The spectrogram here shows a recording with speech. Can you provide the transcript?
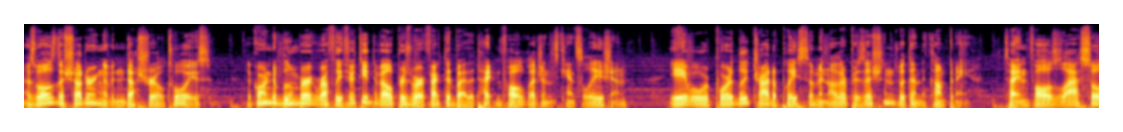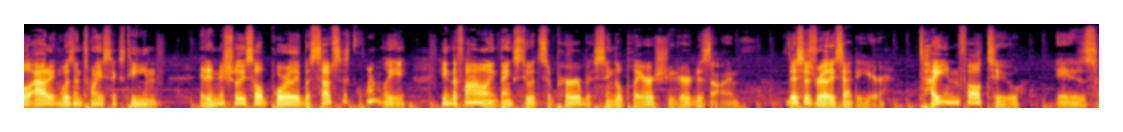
as well as the shuttering of Industrial Toys. According to Bloomberg, roughly 50 developers were affected by the Titanfall Legends cancellation. EA will reportedly try to place them in other positions within the company. Titanfall's last sole outing was in 2016. It initially sold poorly, but subsequently gained a following thanks to its superb single player shooter design. This is really sad to hear. Titanfall 2 is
